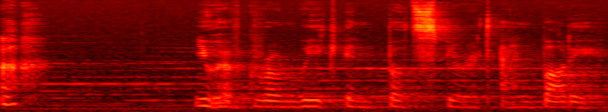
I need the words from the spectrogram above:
Uh, you have grown weak in both spirit and body.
